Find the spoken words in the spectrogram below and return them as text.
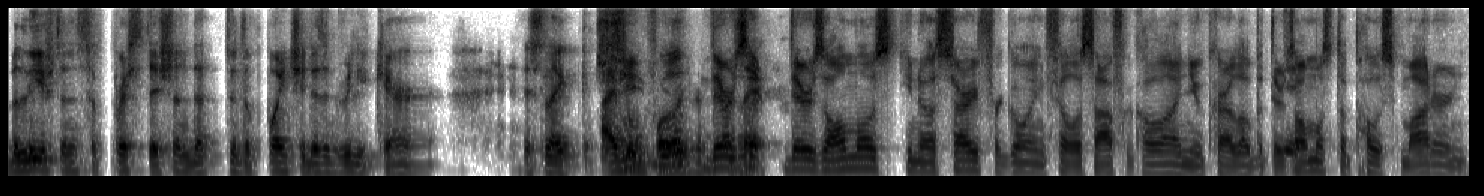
beliefs and superstition that to the point she doesn't really care. It's like i move forward well, my there's a, there's almost you know sorry for going philosophical on you carlo but there's Yeah. almost a postmodern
